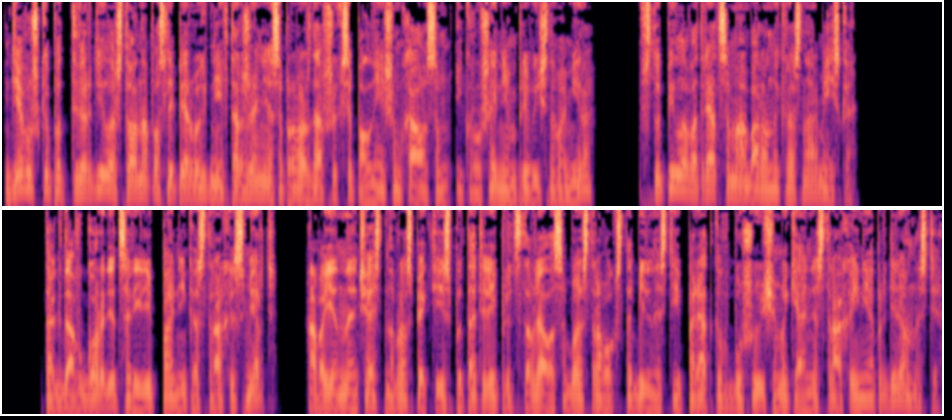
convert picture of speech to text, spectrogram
Девушка подтвердила, что она после первых дней вторжения, сопровождавшихся полнейшим хаосом и крушением привычного мира, вступила в отряд самообороны Красноармейска. Тогда в городе царили паника, страх и смерть, а военная часть на проспекте Испытателей представляла собой островок стабильности и порядка в бушующем океане страха и неопределенности.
